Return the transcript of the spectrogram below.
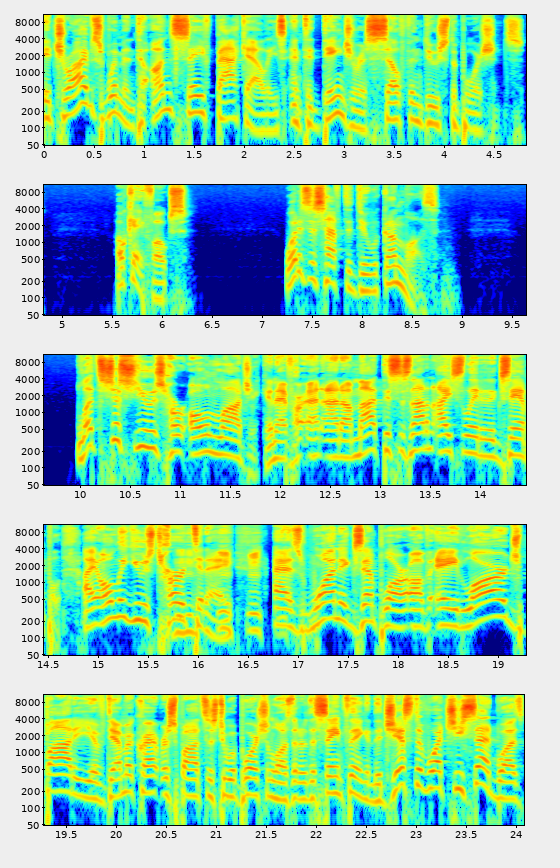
It drives women to unsafe back alleys and to dangerous self induced abortions. Okay, folks, what does this have to do with gun laws? Let's just use her own logic. And I've heard, and, and, I'm not, this is not an isolated example. I only used her mm-hmm. today mm-hmm. as one exemplar of a large body of Democrat responses to abortion laws that are the same thing. And the gist of what she said was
